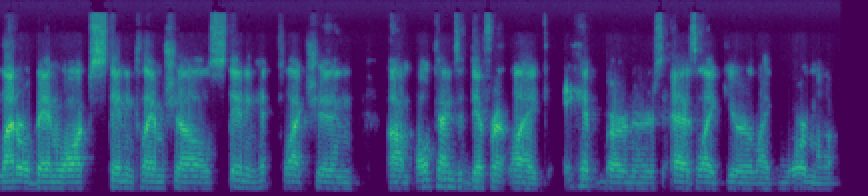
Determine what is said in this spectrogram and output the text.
lateral band walks, standing clamshells, standing hip flexion, um, all kinds of different like hip burners as like your like warm up.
